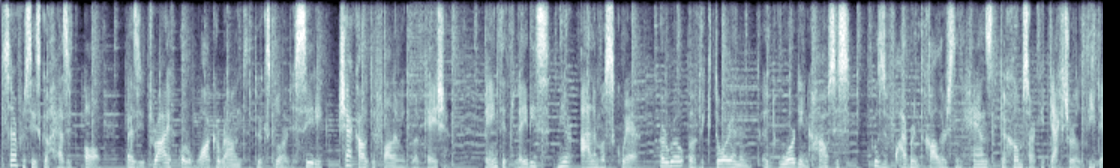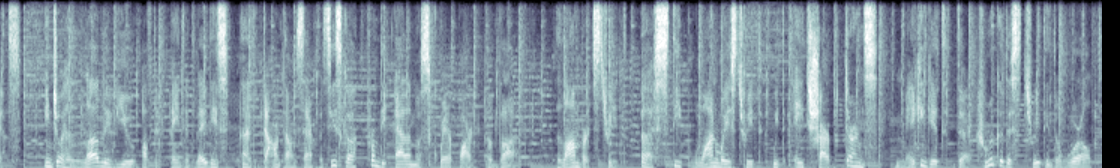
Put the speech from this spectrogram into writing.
San Francisco has it all. As you drive or walk around to explore the city, check out the following location. Painted Ladies near Alamo Square, a row of Victorian and Edwardian houses whose vibrant colors enhance the home's architectural details. Enjoy a lovely view of the Painted Ladies and downtown San Francisco from the Alamo Square Park above. Lombard Street, a steep one-way street with 8 sharp turns, making it the crookedest street in the world.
